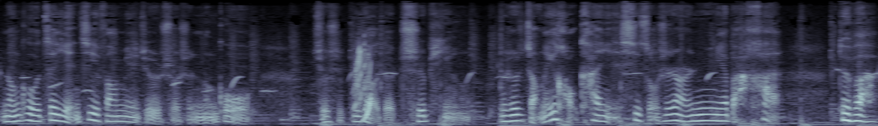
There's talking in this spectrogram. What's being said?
能够在演技方面，就是说是能够。就是比较的持平，有时候长得一好看，演戏总是让人捏把汗，对吧？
